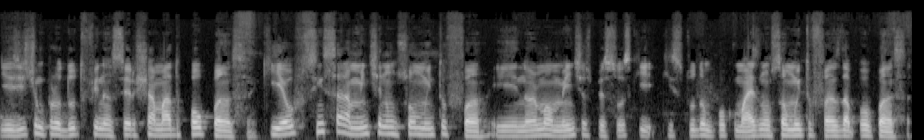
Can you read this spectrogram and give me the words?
e existe um produto financeiro chamado poupança, que eu sinceramente não sou muito fã, e normalmente as pessoas que, que estudam um pouco mais não são muito fãs da poupança.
